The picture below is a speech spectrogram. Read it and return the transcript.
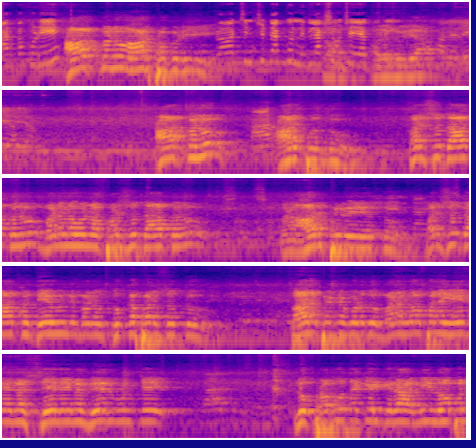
ఆర్పకుడి. ఆత్మను ఆర్పకుడి. ప్రవచించుటకు నిర్లక్ష్యం చేయకుడి. హల్లెలూయా. హల్లెలూయా. ఆత్మను ఆర్పొద్దు. పరిశుద్ధాత్మను మనలో ఉన్న పరిశుద్ధాత్మను మనం ఆర్పివేయొద్దు. పరిశుద్ధాత్మ దేవుణ్ణి మనం దుఃఖపరచొద్దు. బాధ పెట్టకూడదు. మన లోపల ఏదైనా సేదైన వేరు ఉంటే నువ్వు ప్రభు దగ్గరికి రా నీ లోపల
